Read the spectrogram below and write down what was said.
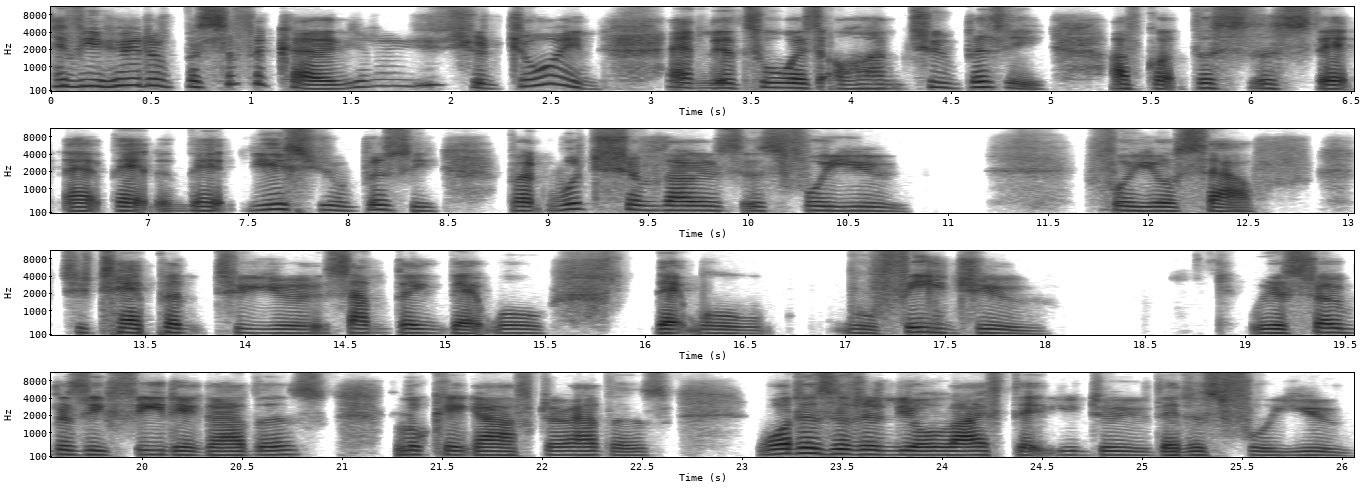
have you heard of Pacifica? You know, you should join. And it's always, oh, I'm too busy. I've got this, this, that, that, that, and that. Yes, you're busy, but which of those is for you? For yourself to tap into you something that will that will will feed you we are so busy feeding others, looking after others. What is it in your life that you do that is for you?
